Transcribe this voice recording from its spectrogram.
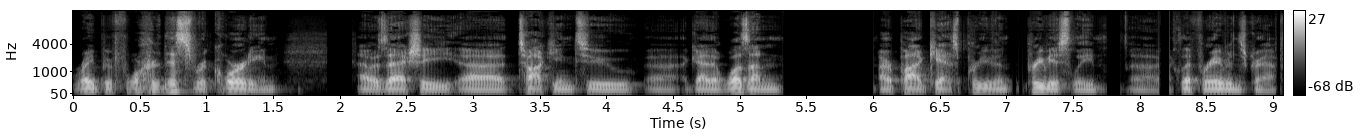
right before this recording, I was actually uh, talking to uh, a guy that was on our podcast pre- previously, uh, Cliff Ravenscraft,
